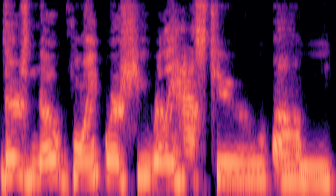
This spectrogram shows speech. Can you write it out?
there's no point where she really has to, um,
